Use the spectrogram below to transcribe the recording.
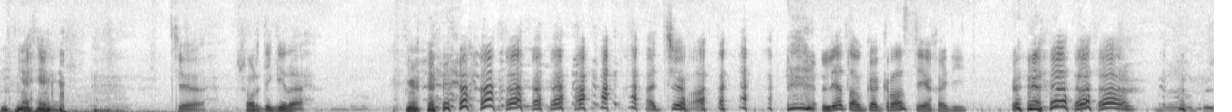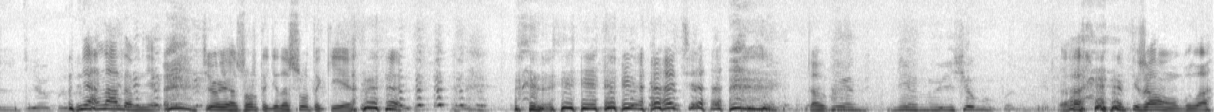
Че, шортики-то? А чё? Летом как раз тебе ходить. Не надо мне. Чё я шортики, да шо такие? Не, не, ну еще мы пижама была.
